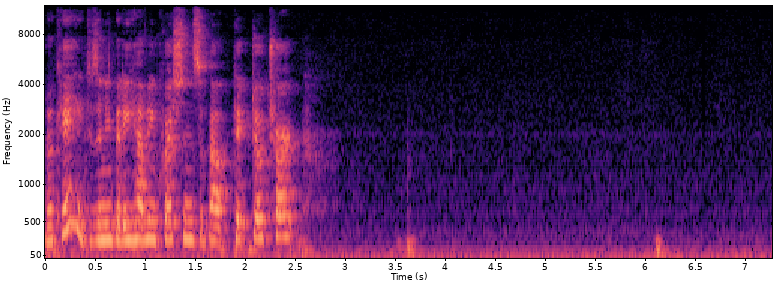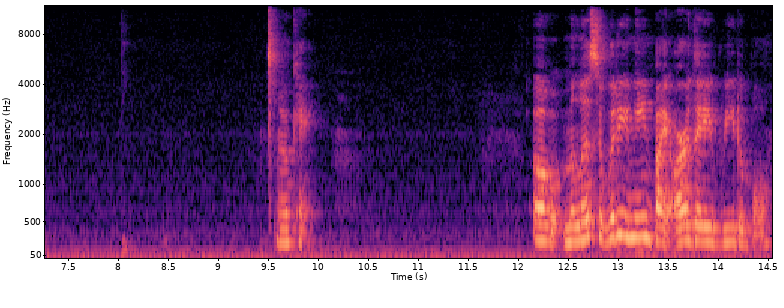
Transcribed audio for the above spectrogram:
okay, does anybody have any questions about Piktochart? Okay. Oh, Melissa, what do you mean by are they readable?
